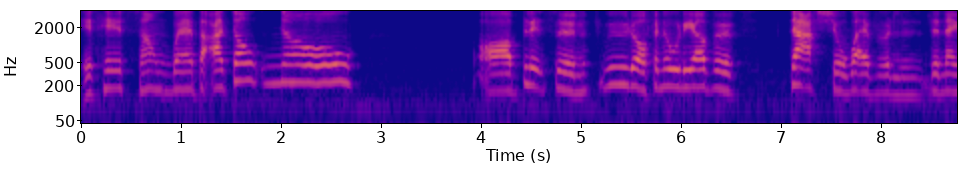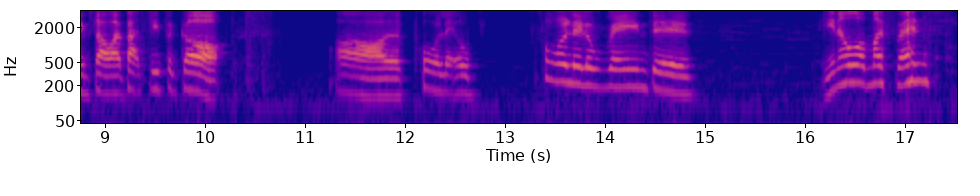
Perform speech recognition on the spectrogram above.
is here somewhere, but I don't know. Oh, Blitzen, Rudolph, and all the others. Dash, or whatever the names are. I've actually forgot. Oh, poor little, poor little reindeers. You know what, my friends?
